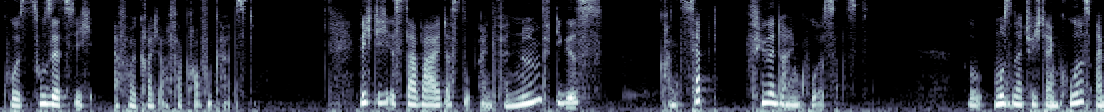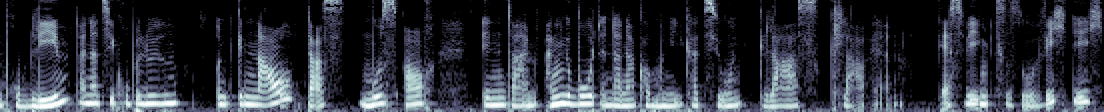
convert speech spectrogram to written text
Kurs zusätzlich erfolgreich auch verkaufen kannst. Wichtig ist dabei, dass du ein vernünftiges Konzept für deinen Kurs hast. So muss natürlich dein Kurs ein Problem deiner Zielgruppe lösen und genau das muss auch in deinem Angebot, in deiner Kommunikation glasklar werden. Deswegen ist es so wichtig,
